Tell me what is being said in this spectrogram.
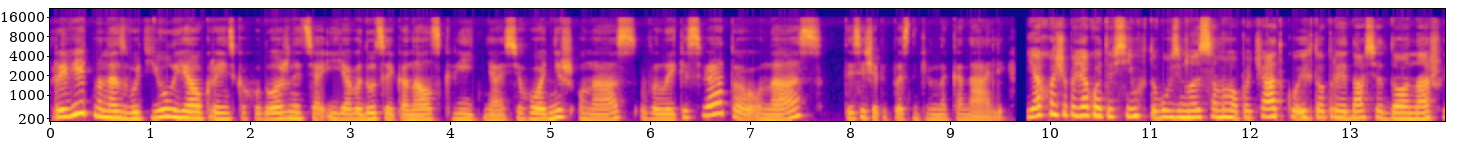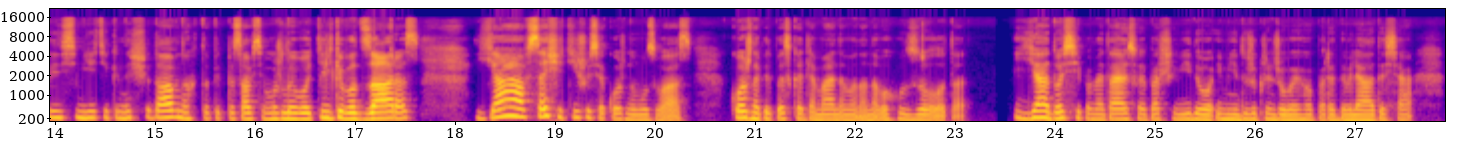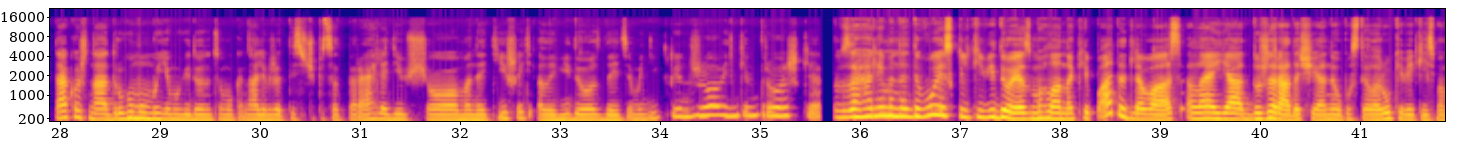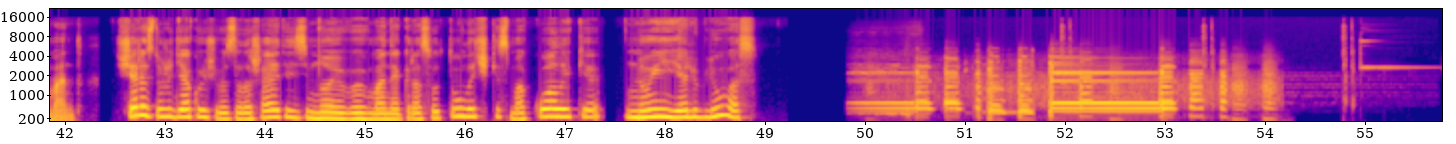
Привіт, мене звуть Юл, я українська художниця і я веду цей канал з квітня. Сьогодні ж у нас велике свято. У нас тисяча підписників на каналі. Я хочу подякувати всім, хто був зі мною з самого початку і хто приєднався до нашої сім'ї тільки нещодавно, хто підписався, можливо, тільки от зараз. Я все ще тішуся кожному з вас. Кожна підписка для мене вона на вагу золота. Я досі пам'ятаю своє перше відео, і мені дуже кринжово його передивлятися. Також на другому моєму відео на цьому каналі вже 1500 переглядів, що мене тішить, але відео здається мені кринжовеньким трошки. Взагалі мене дивує, скільки відео я змогла накліпати для вас, але я дуже рада, що я не опустила руки в якийсь момент. Ще раз дуже дякую, що ви залишаєтесь зі мною. Ви в мене красотулечки, смаколики. Ну і я люблю вас.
